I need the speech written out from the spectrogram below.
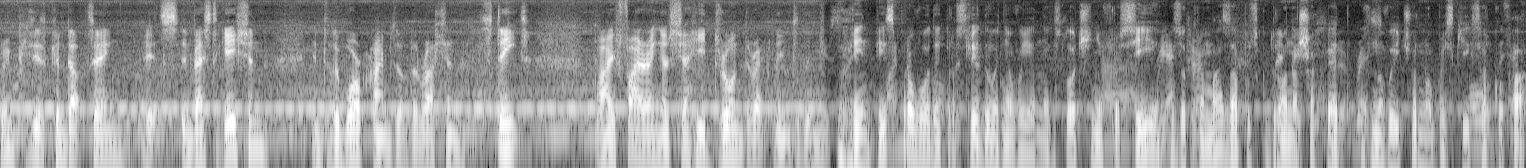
Greenpeace is conducting its investigation into the war crimes of the Russian state by firing a Shahid drone directly into the news. Грінпіс проводить розслідування воєнних злочинів Росії, зокрема запуск дрона Шахет в новий чорнобильський саркофаг.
